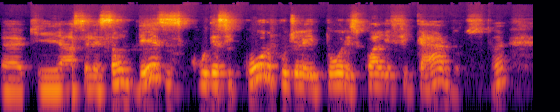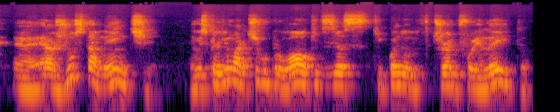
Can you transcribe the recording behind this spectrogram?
é, que a seleção desses, desse corpo de eleitores qualificados né, era justamente, eu escrevi um artigo para o UOL que dizia que quando Trump foi eleito,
